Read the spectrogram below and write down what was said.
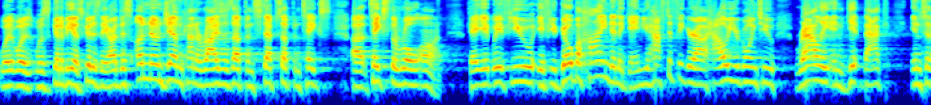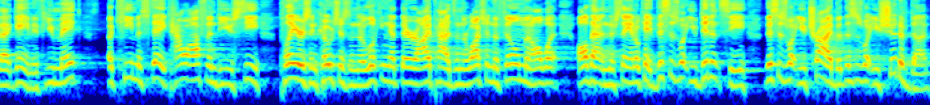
was, was, going to be as good as they are, this unknown gem kind of rises up and steps up and takes, uh, takes the role on. Okay, if you, if you go behind in a game, you have to figure out how you're going to rally and get back into that game. If you make a key mistake, how often do you see players and coaches and they're looking at their iPads and they're watching the film and all what all that and they're saying, "Okay, this is what you didn't see, this is what you tried, but this is what you should have done."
